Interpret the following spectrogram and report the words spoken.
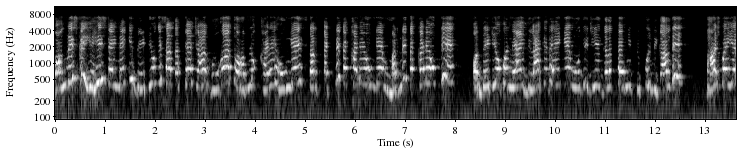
कांग्रेस का यही स्टैंड है कि बेटियों के साथ अत्याचार होगा तो हम लोग खड़े होंगे सर कटने तक खड़े होंगे मरने तक खड़े होंगे और बेटियों को न्याय दिला के रहेंगे मोदी जी ये गलत फहमी बिल्कुल निकाल दे भाजपा ये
